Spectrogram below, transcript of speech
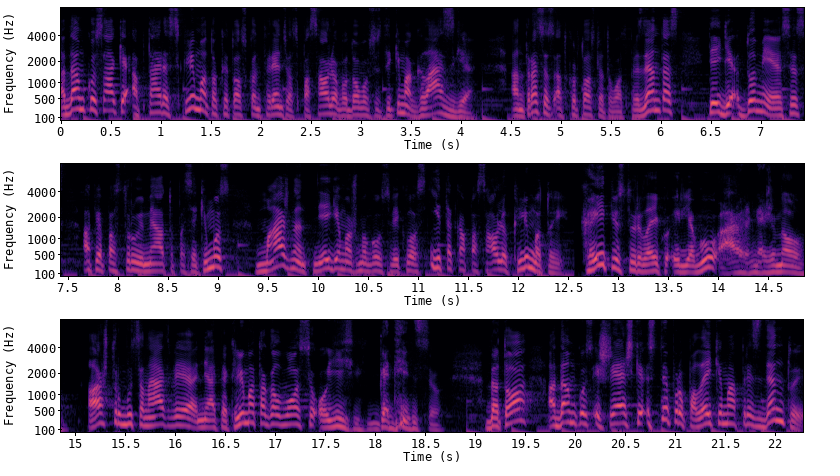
Adamkus sakė, aptaręs klimato kitos konferencijos pasaulio vadovų susitikimą Glasgė. Antrasis atkurtos Lietuvos prezidentas teigė domėjęsis apie pastarųjų metų pasiekimus, mažinant neigiamą žmogaus veiklos įtaką pasaulio klimatui. Kaip jis turi laiko ir jėgų, ar nežinau. Aš turbūt senatvėje ne apie klimatą galvosiu, o jį gadinsiu. Be to, Adamkus išreiškė stiprų palaikymą prezidentui.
